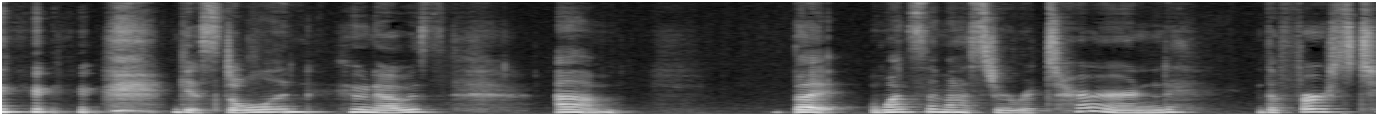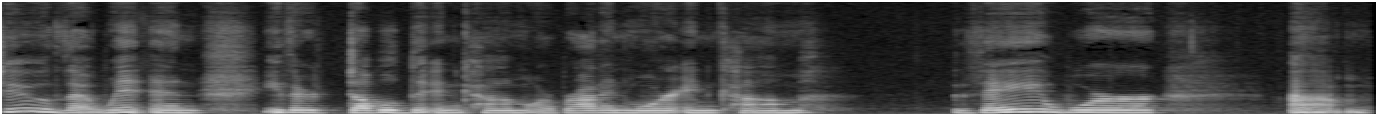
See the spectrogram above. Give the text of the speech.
get stolen, who knows. Um, but once the master returned, the first two that went and either doubled the income or brought in more income, they were um,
